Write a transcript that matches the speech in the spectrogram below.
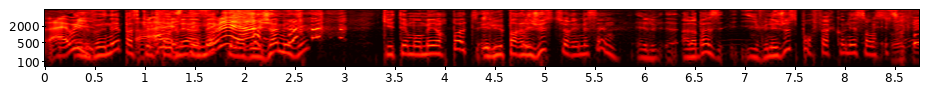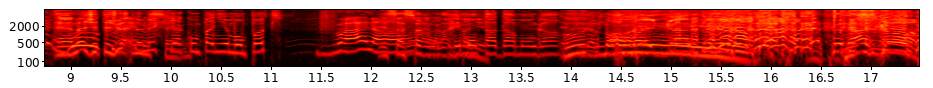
Ah elle oui. venait parce qu'elle Ah, parlait à un mec qu'elle hein. n'avait jamais vu, qui était mon meilleur pote, et lui parlait juste sur MSN. Elle- à la base, il venait juste pour faire connaissance. Et là, j'étais juste le mec qui accompagnait mon pote. Voilà. Et sa sœur, elle la l'accompagnait. remontada, mon gars. Oh, finalement. oh my god. D'accord.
